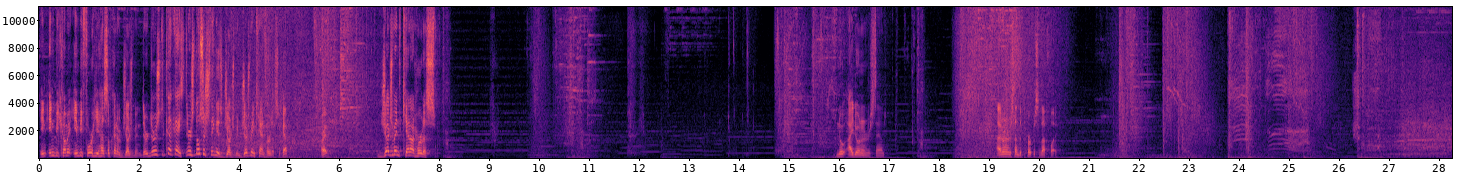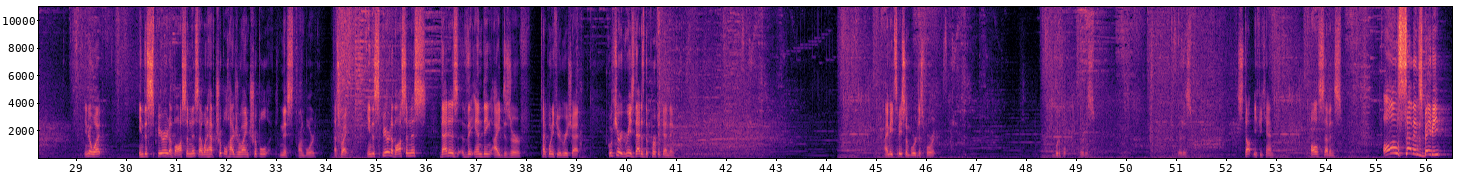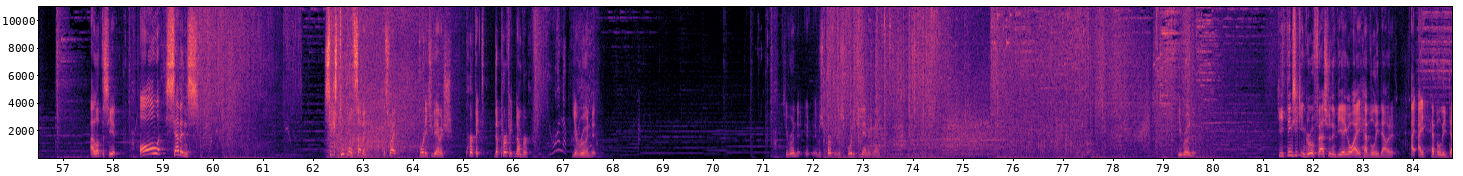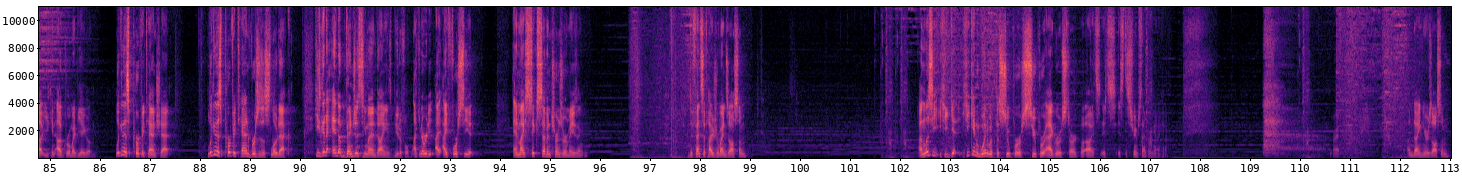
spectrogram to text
In in becoming in before he has some kind of judgment. There there's guys. There's no such thing as judgment. Judgment can't hurt us. Okay. All right. Judgment cannot hurt us. No, I don't understand. I don't understand the purpose of that play. You know what? In the spirit of awesomeness, I want to have triple Hydravine, triple Mist on board. That's right. In the spirit of awesomeness, that is the ending I deserve. Type 1 if you agree, chat. Who here agrees that is the perfect ending? I made space on board just for it. Beautiful. There it is. There it is. Stop me if you can. All sevens. All sevens, baby! I love to see it. All sevens. Six tuple seven. That's right. 42 damage. Perfect. The perfect number. You ruined it. You ruined it. it. It was perfect. It was 42 damage, man. He ruined it. He thinks he can grow faster than Viego. I heavily doubt it. I, I heavily doubt you can outgrow my Viego. Look at this perfect hand, chat. Look at this perfect hand versus a slow deck. He's going to end up vengeancing my Undying. It's beautiful. I can already... I, I foresee it. And my 6-7 turns are amazing. Defensive is awesome. Unless he, he get he can win with the super super aggro start, but oh it's it's it's the stream sniper again. Okay. Undying here is awesome.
